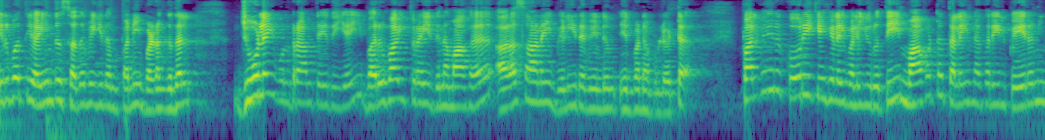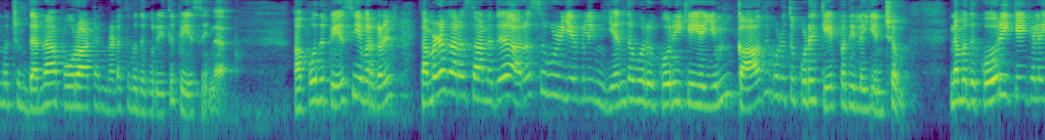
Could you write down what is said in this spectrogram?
இருபத்தி ஐந்து சதவிகிதம் பணி வழங்குதல். ஜூலை ஒன்றாம் தேதியை வருவாய்த்துறை தினமாக அரசாணை வெளியிட வேண்டும் என்பன உள்ளிட்ட பல்வேறு கோரிக்கைகளை வலியுறுத்தி மாவட்ட தலைநகரில் பேரணி மற்றும் தர்ணா போராட்டம் நடத்துவது குறித்து பேசினர். அப்போது பேசியவர்கள் தமிழக அரசானது அரசு ஊழியர்களின் எந்த ஒரு கோரிக்கையையும் காது கொடுத்து கூட கேட்பதில்லை என்றும் நமது கோரிக்கைகளை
